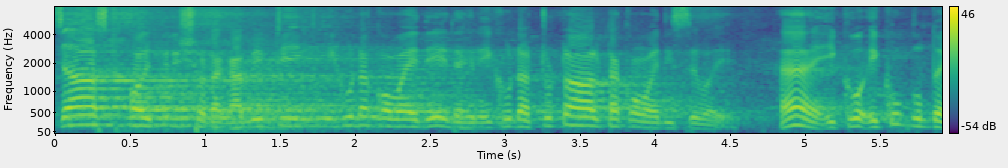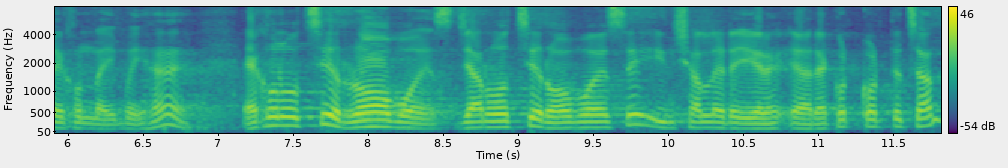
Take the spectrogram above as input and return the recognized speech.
জাস্ট পঁয়ত্রিশশো টাকা। আমি একটু ইক- ইকোটা কমাই দিই, দেখেন ইকোটা টোটালটা কমাই দিচ্ছে ভাই। হ্যাঁ ইকো ইকো কিন্তু এখন নাই ভাই হ্যাঁ। এখন হচ্ছে র ভয়েস যারা হচ্ছে র ভয়েসে ইনশাল্লাহ এটা রেকর্ড করতে চান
